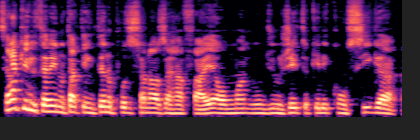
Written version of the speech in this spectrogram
Será que ele também não está tentando posicionar o Zé Rafael uma, de um jeito que ele consiga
